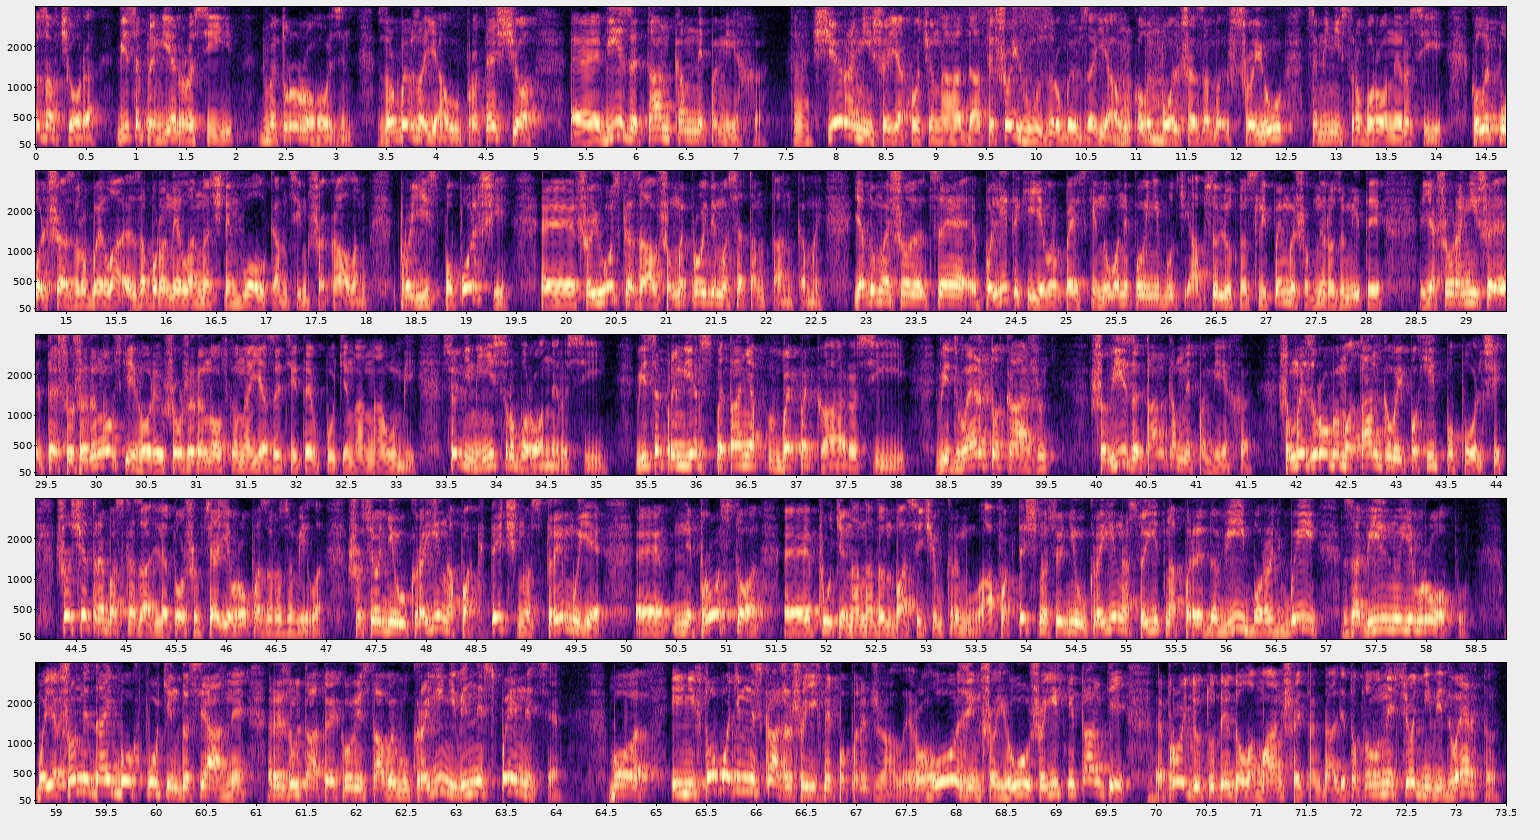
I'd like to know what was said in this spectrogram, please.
Позавчора віце-прем'єр Росії Дмитро Рогозін зробив заяву про те, що е, візи танкам не поміха. Так. Ще раніше я хочу нагадати, Шойгу зробив заяву, коли Польща заб- Шойгу, це міністр оборони Росії, коли Польща зробила заборонила ночним волкам, цим шакалам, проїзд по Польщі. е, Шойгу сказав, що ми пройдемося там танками. Я думаю, що це політики європейські, ну вони повинні бути абсолютно сліпими, щоб не розуміти. Якщо раніше те, що Жириновський говорив, що в Жириновського на язиці те в Путіна на умі. Сьогодні міністр оборони Росії, віце-прем'єр з питання ВПК Росії відверто кажуть, що візи танкам не поміха, що ми зробимо танковий похід по Польщі. Що ще треба сказати для того, щоб вся Європа зрозуміла, що сьогодні Україна фактично стримує е, не просто е, Путіна на Донбасі чи в Криму, а фактично сьогодні Україна стоїть на передовій боротьби за вільну Європу. Бо якщо, не дай Бог, Путін досягне результату, якого він ставив в Україні, він не спиниться. Бо і ніхто потім не скаже, що їх не попереджали. Рогозін, Шойгу, що їхні танки пройдуть туди до Ла-Манша і так далі. Тобто вони сьогодні відверто,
